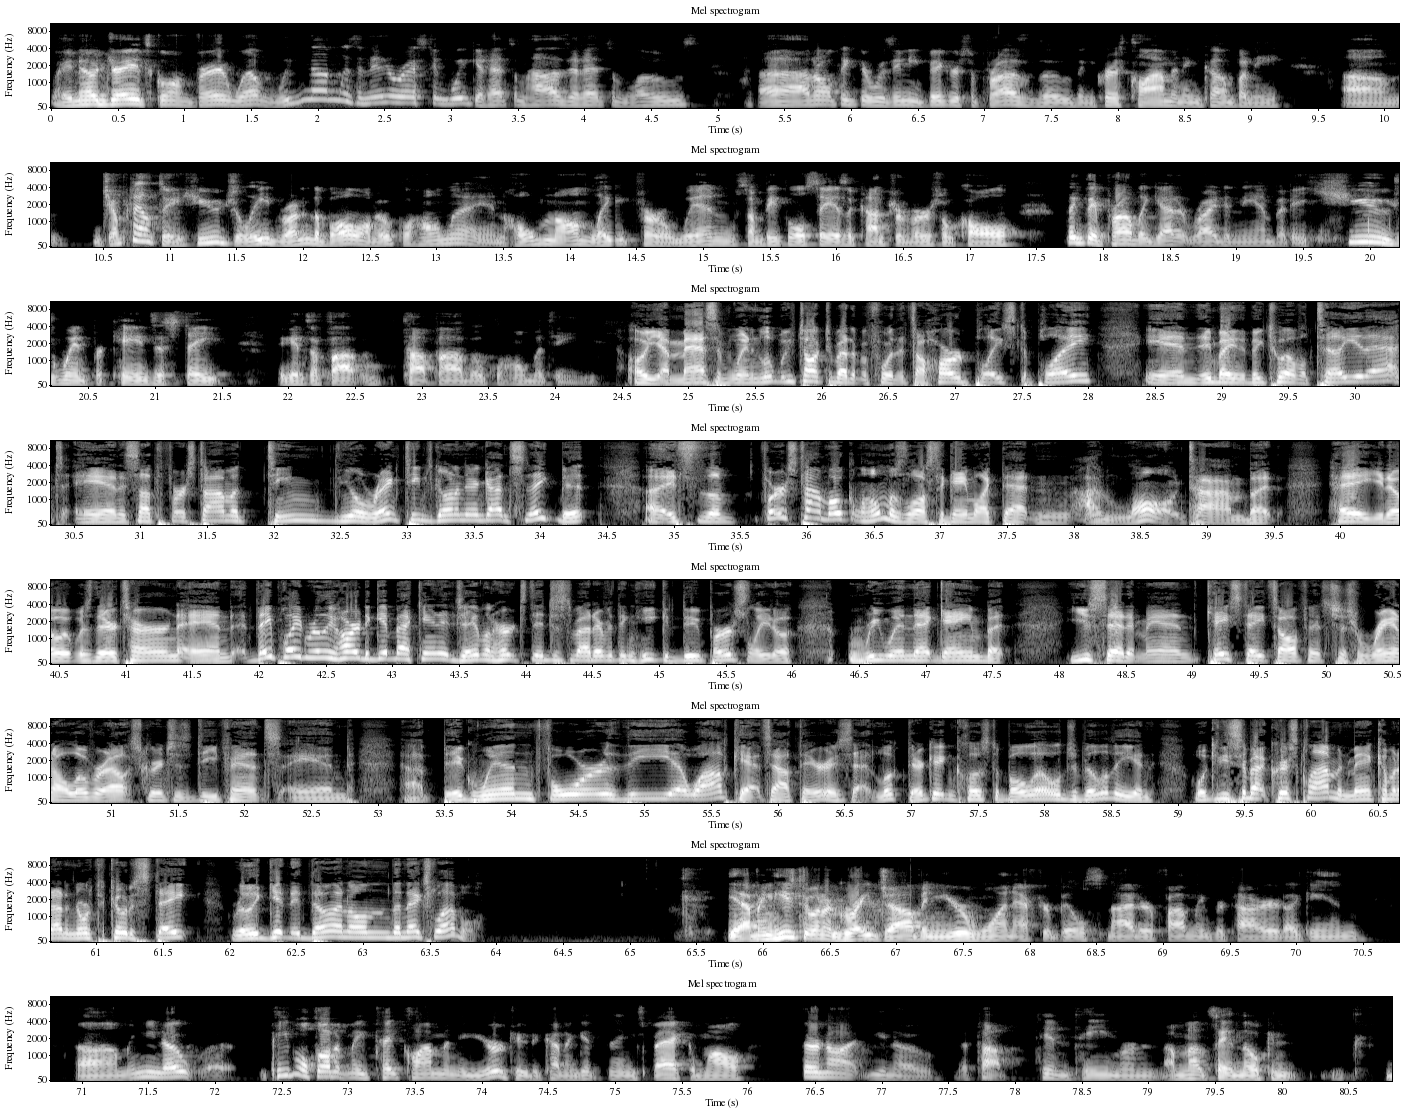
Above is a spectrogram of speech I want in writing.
Well, you know, Jay, it's going very well. Week 9 was an interesting week. It had some highs, it had some lows. Uh, I don't think there was any bigger surprise, though, than Chris Klieman and company. Um, jumping out to a huge lead, running the ball on Oklahoma and holding on late for a win. Some people say is a controversial call. I think they probably got it right in the end, but a huge win for Kansas State against a five, top five Oklahoma team. Oh yeah, massive win. Look, we've talked about it before. That's a hard place to play, and anybody in the Big Twelve will tell you that. And it's not the first time a team, you know, ranked team's gone in there and gotten snake bit. Uh, it's the first time Oklahoma's lost a game like that in a long time. But hey, you know, it was their turn, and they played really hard to get back in it. Jalen Hurts did just about everything he could do personally to re-win that game, but you said it, man. K State's offense just ran all over Alex Grinch's defense, and a big win for the uh, Wildcats out there. Is that look, they're getting close to bowl eligibility. And what can you say about Chris Klieman, man, coming out of North Dakota State, really getting it done on the next level? Yeah, I mean he's doing a great job in year one after Bill Snyder finally retired again. Um, and you know, uh, people thought it may take Klieman a year or two to kind of get things back. And while they're not, you know, a top 10 team, or I'm not saying they'll can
